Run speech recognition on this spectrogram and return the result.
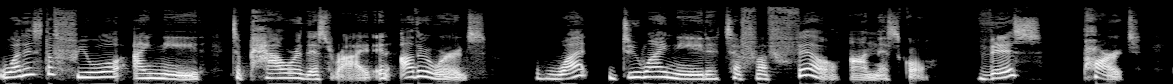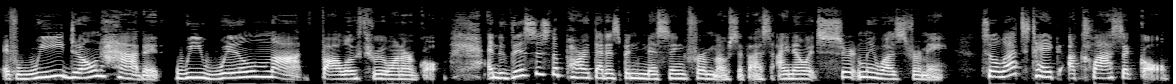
what is the fuel I need to power this ride? In other words, what do I need to fulfill on this goal? This part if we don't have it, we will not follow through on our goal. And this is the part that has been missing for most of us. I know it certainly was for me. So let's take a classic goal.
